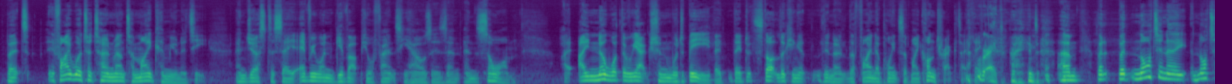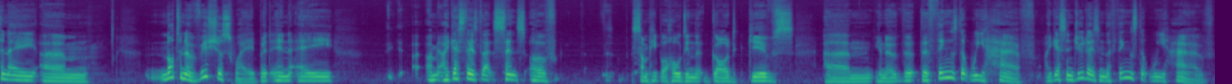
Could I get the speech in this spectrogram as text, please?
but if I were to turn around to my community and just to say, everyone give up your fancy houses and, and so on, I, I know what the reaction would be. They'd, they'd, start looking at you know the finer points of my contract. I think, right, right. Um, but but not in a not in a um, not in a vicious way, but in a I mean, I guess there's that sense of some people holding that God gives. Um, you know, the the things that we have. I guess in Judaism, the things that we have,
